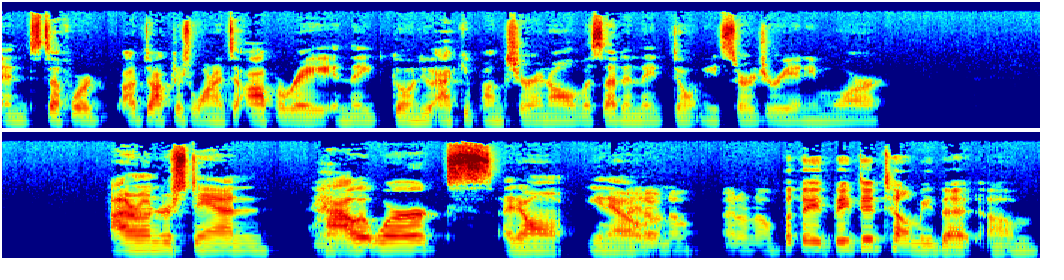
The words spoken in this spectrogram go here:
and stuff where uh, doctors wanted to operate and they go and do acupuncture and all of a sudden they don't need surgery anymore. I don't understand Yeah. how it works. I don't, you know, I don't know. I don't know. But they they did tell me that um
